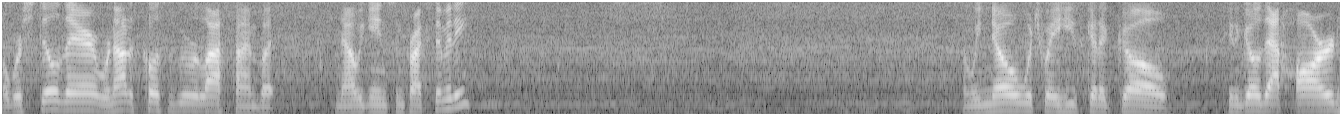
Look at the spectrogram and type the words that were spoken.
But we're still there. We're not as close as we were last time, but now we gain some proximity. And we know which way he's going to go. He's going to go that hard.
